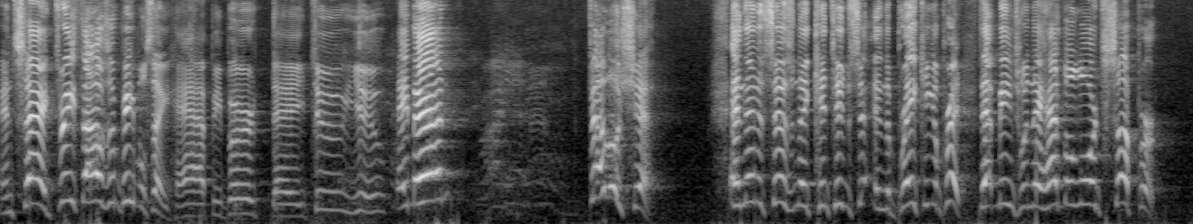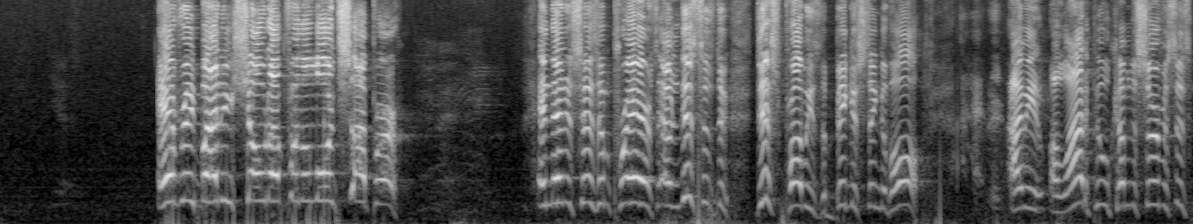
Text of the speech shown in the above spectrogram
and sang. 3,000 people sang, Happy birthday to you. Amen? Fellowship. And then it says, and they continued in the breaking of bread. That means when they had the Lord's Supper. Everybody showed up for the Lord's Supper. And then it says in prayers, and this is the this probably is the biggest thing of all. I mean, a lot of people come to services,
